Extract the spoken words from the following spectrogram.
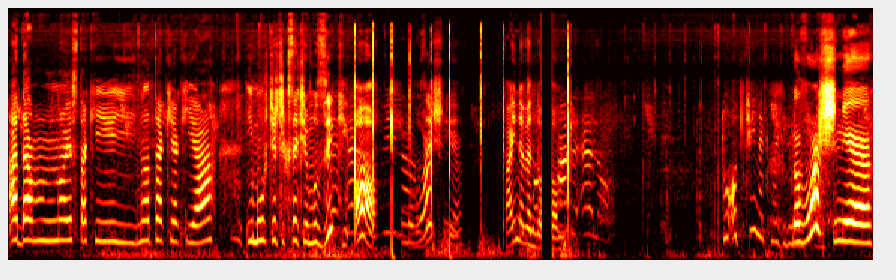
Adam, no jest taki, no tak jak ja. I mówcie, czy chcecie muzyki. O! No właśnie. Fajne będą. Tu odcinek nagrywa. No właśnie.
